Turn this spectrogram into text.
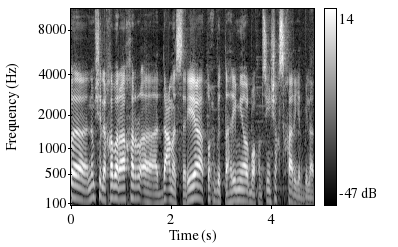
آه، نمشي لخبر آه، الدعم السريع تحبط تهريب 154 شخص خارج البلاد.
